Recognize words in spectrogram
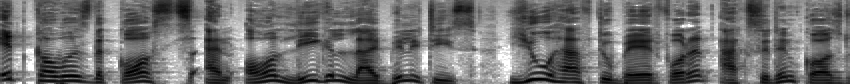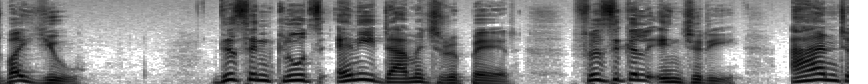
it covers the costs and all legal liabilities you have to bear for an accident caused by you. This includes any damage repair, physical injury, and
